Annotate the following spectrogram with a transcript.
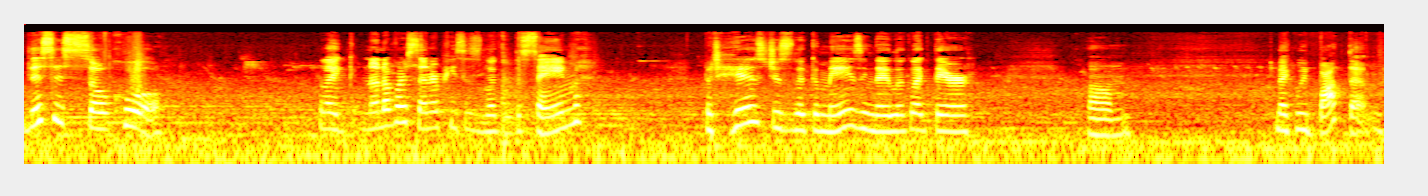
This is so cool. Like, none of our centerpieces look the same. But his just look amazing. They look like they're, um, like we bought them.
